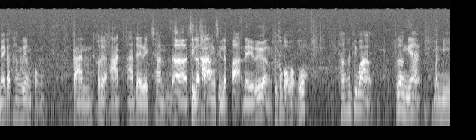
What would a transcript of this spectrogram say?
แม้กระทั่งเรื่องของการเขาเรียก art art direction อ่าศิศิลลปะปะศิลปะในเรื่อง คือเขาบอกว่าโอ้ทั้งทั้งที่ว่าเรื่องเนี้ยมันมี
